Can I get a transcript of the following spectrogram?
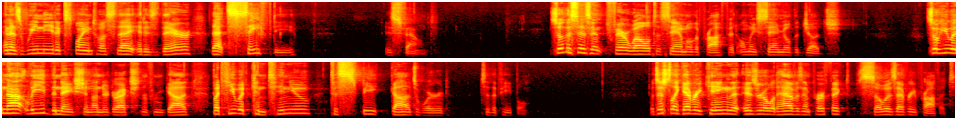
and as we need explained to us today, it is there that safety is found. So this isn't farewell to Samuel the prophet, only Samuel the judge. So he would not lead the nation under direction from God, but he would continue to speak God's word to the people. But just like every king that Israel would have is imperfect, so is every prophet.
